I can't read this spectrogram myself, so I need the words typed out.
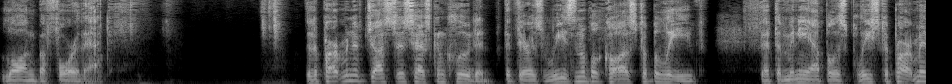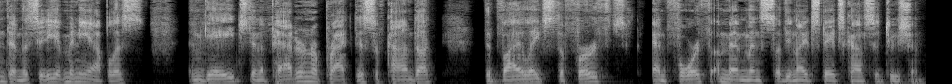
long before that. The Department of Justice has concluded that there is reasonable cause to believe that the Minneapolis Police Department and the city of Minneapolis engaged in a pattern or practice of conduct that violates the First and Fourth Amendments of the United States Constitution.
